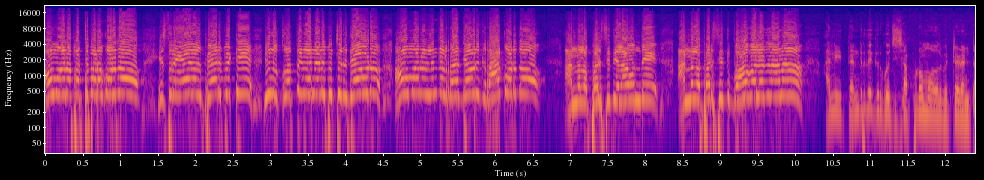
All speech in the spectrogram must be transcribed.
అవమానపరచబడకూడదు. ఇస్రాయేలను పేరు పెట్టి నిన్ను కొత్తగా నడిపించిన దేవుడు అవమానం నిందలు రా దేవునికి రాకూడదు అన్నల పరిస్థితి ఇలా ఉంది అన్నల పరిస్థితి బాగోలేదు నానా అని తండ్రి దగ్గరికి వచ్చి చెప్పడం మొదలుపెట్టాడంట.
